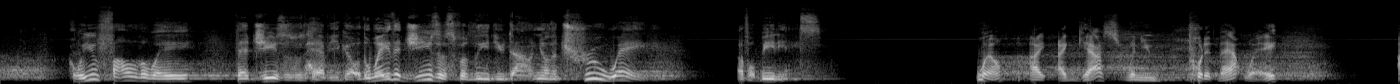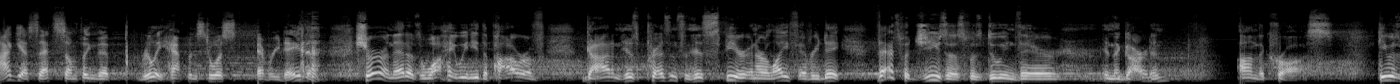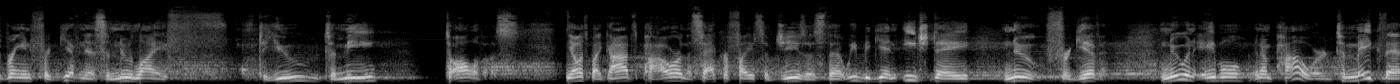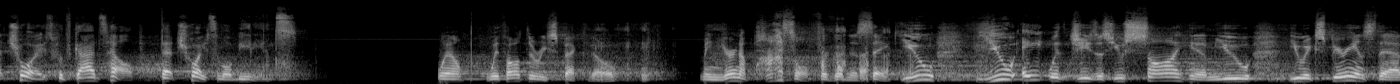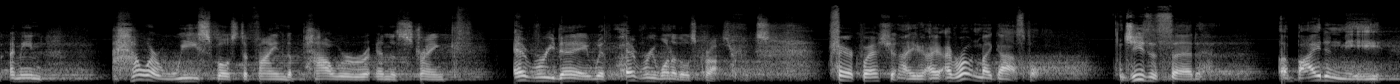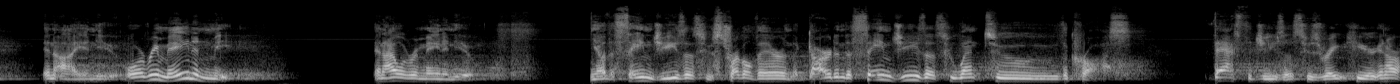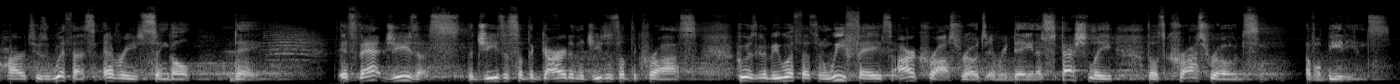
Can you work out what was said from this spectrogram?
will you follow the way that Jesus would have you go, the way that Jesus would lead you down, you know, the true way of obedience. Well, I, I guess when you put it that way, I guess that's something that really happens to us every day then. sure, and that is why we need the power of God and His presence and His Spirit in our life every day. That's what Jesus was doing there in the garden on the cross. He was bringing forgiveness and new life to you, to me, to all of us. You know, it's by God's power and the sacrifice of Jesus that we begin each day new, forgiven, new and able and empowered to make that choice with God's help, that choice of obedience. Well, with all due respect, though, I mean, you're an apostle, for goodness sake. You, you ate with Jesus. You saw him. You, you experienced that. I mean, how are we supposed to find the power and the strength every day with every one of those crossroads? Fair question. I, I, I wrote in my gospel Jesus said, Abide in me, and I in you, or remain in me, and I will remain in you. You know, the same Jesus who struggled there in the garden, the same Jesus who went to the cross. That's the Jesus who's right here in our hearts, who's with us every single day. It's that Jesus, the Jesus of the garden, the Jesus of the cross, who is going to be with us when we face our crossroads every day, and especially those crossroads of obedience.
